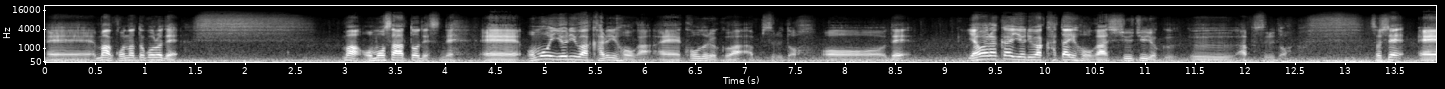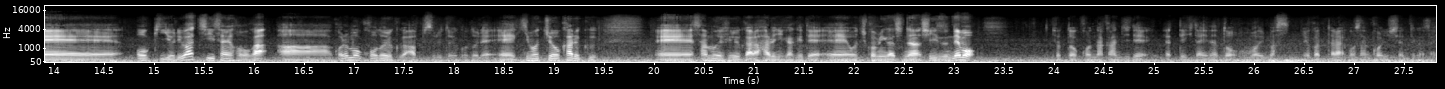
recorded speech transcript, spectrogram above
えー、まあこんなところで、まあ重さとですね、えー、重いよりは軽い方が、えー、行動力はアップすると。で、柔らかいよりは硬い方が集中力アップすると。そして、えー、大きいよりは小さい方があこれも行動力がアップするということで、えー、気持ちを軽く、えー、寒い冬から春にかけて、え落ち込みがちなシーズンでもちょっとこんな感じでやっていきたいなと思います。よかったらご参考にしてやってください。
